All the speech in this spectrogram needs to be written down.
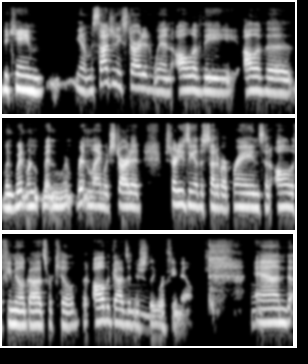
became you know misogyny started when all of the all of the when written, when written language started we started using the other side of our brains and all the female gods were killed but all the gods mm. initially were female mm. and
